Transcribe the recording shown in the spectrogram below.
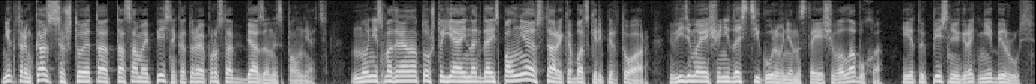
Некоторым кажется, что это та самая песня, которую я просто обязан исполнять. Но несмотря на то, что я иногда исполняю старый кабацкий репертуар, видимо, я еще не достиг уровня настоящего лабуха, и эту песню играть не берусь.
